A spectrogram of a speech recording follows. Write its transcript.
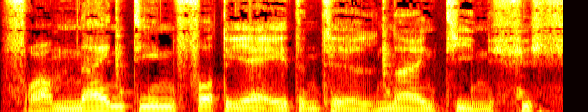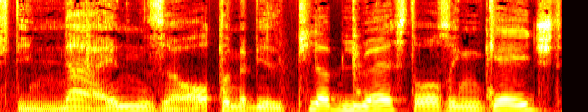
From 1948 until 1959, the Automobile Club l'Ouest was engaged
